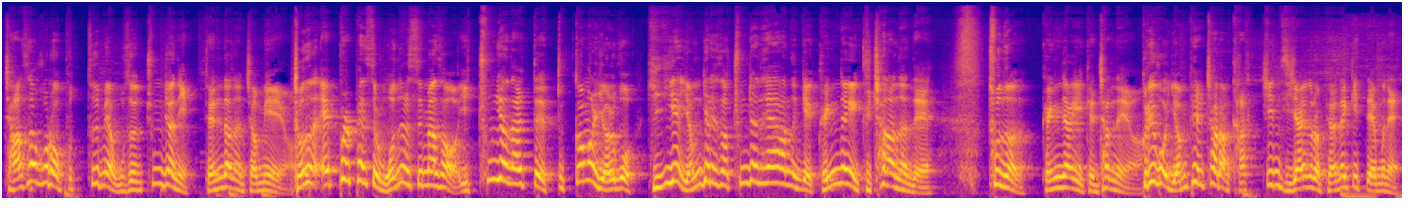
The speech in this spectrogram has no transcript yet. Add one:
자석으로 붙으면 우선 충전이 된다는 점이에요. 저는 애플 펜슬 1을 쓰면서 이 충전할 때 뚜껑을 열고 기기에 연결해서 충전해야 하는 게 굉장히 귀찮았는데 2는 굉장히 괜찮네요. 그리고 연필처럼 각진 디자인으로 변했기 때문에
